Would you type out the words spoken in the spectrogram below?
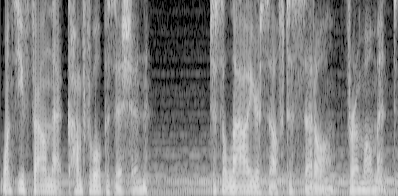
Once you've found that comfortable position, just allow yourself to settle for a moment.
